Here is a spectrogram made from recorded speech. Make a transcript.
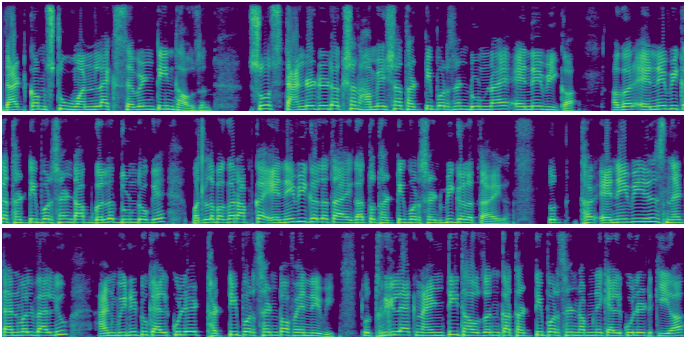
That comes to one lakh seventeen thousand so standard deduction हमेशा थर्टी परसेंट ढूंढना है एनएवी का. अगर एनएवी का थर्टी परसेंट आप गलत ढूंढोगे मतलब अगर आपका एनएवी गलत आएगा तो थर्टी परसेंट भी गलत आएगा. तो NAV is net annual value and we need to calculate thirty percent of N तो थ्री लैख नाइन्टी थाउज़ेंड का थर्टी परसेंट हमने कैलकुलेट किया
